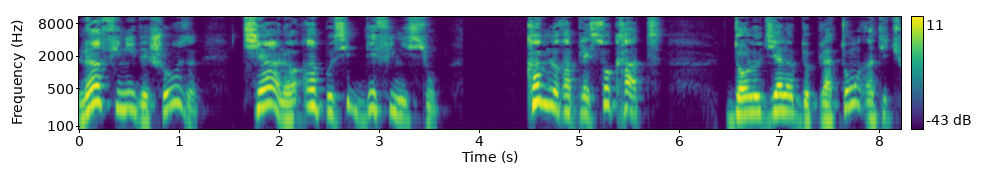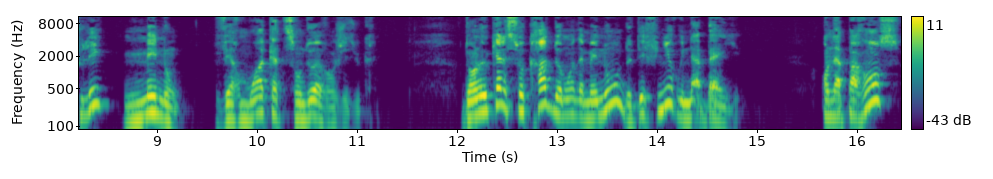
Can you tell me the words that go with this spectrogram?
L'infini des choses tient à leur impossible définition, comme le rappelait Socrate dans le dialogue de Platon intitulé Ménon, vers moins 402 avant Jésus-Christ, dans lequel Socrate demande à Ménon de définir une abeille. En apparence,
